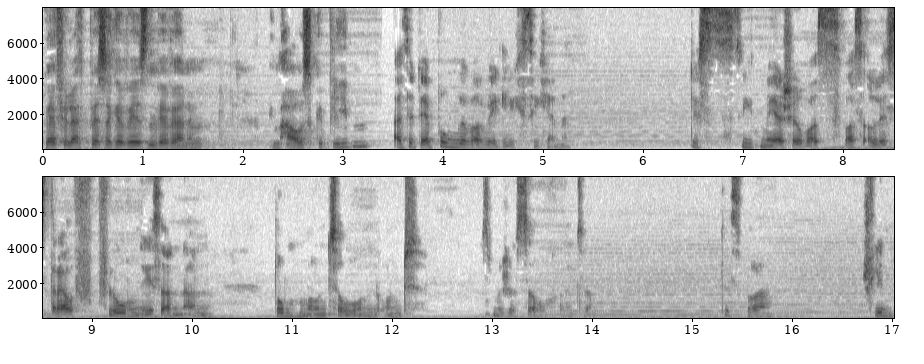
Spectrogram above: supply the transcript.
wäre vielleicht besser gewesen, wir wären im, im Haus geblieben. Also der Bunker war wirklich sicher. Ne? Das sieht man ja schon, was, was alles drauf geflogen ist an, an Bomben und so und, und muss man schon sagen. Also. Das war schlimm.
